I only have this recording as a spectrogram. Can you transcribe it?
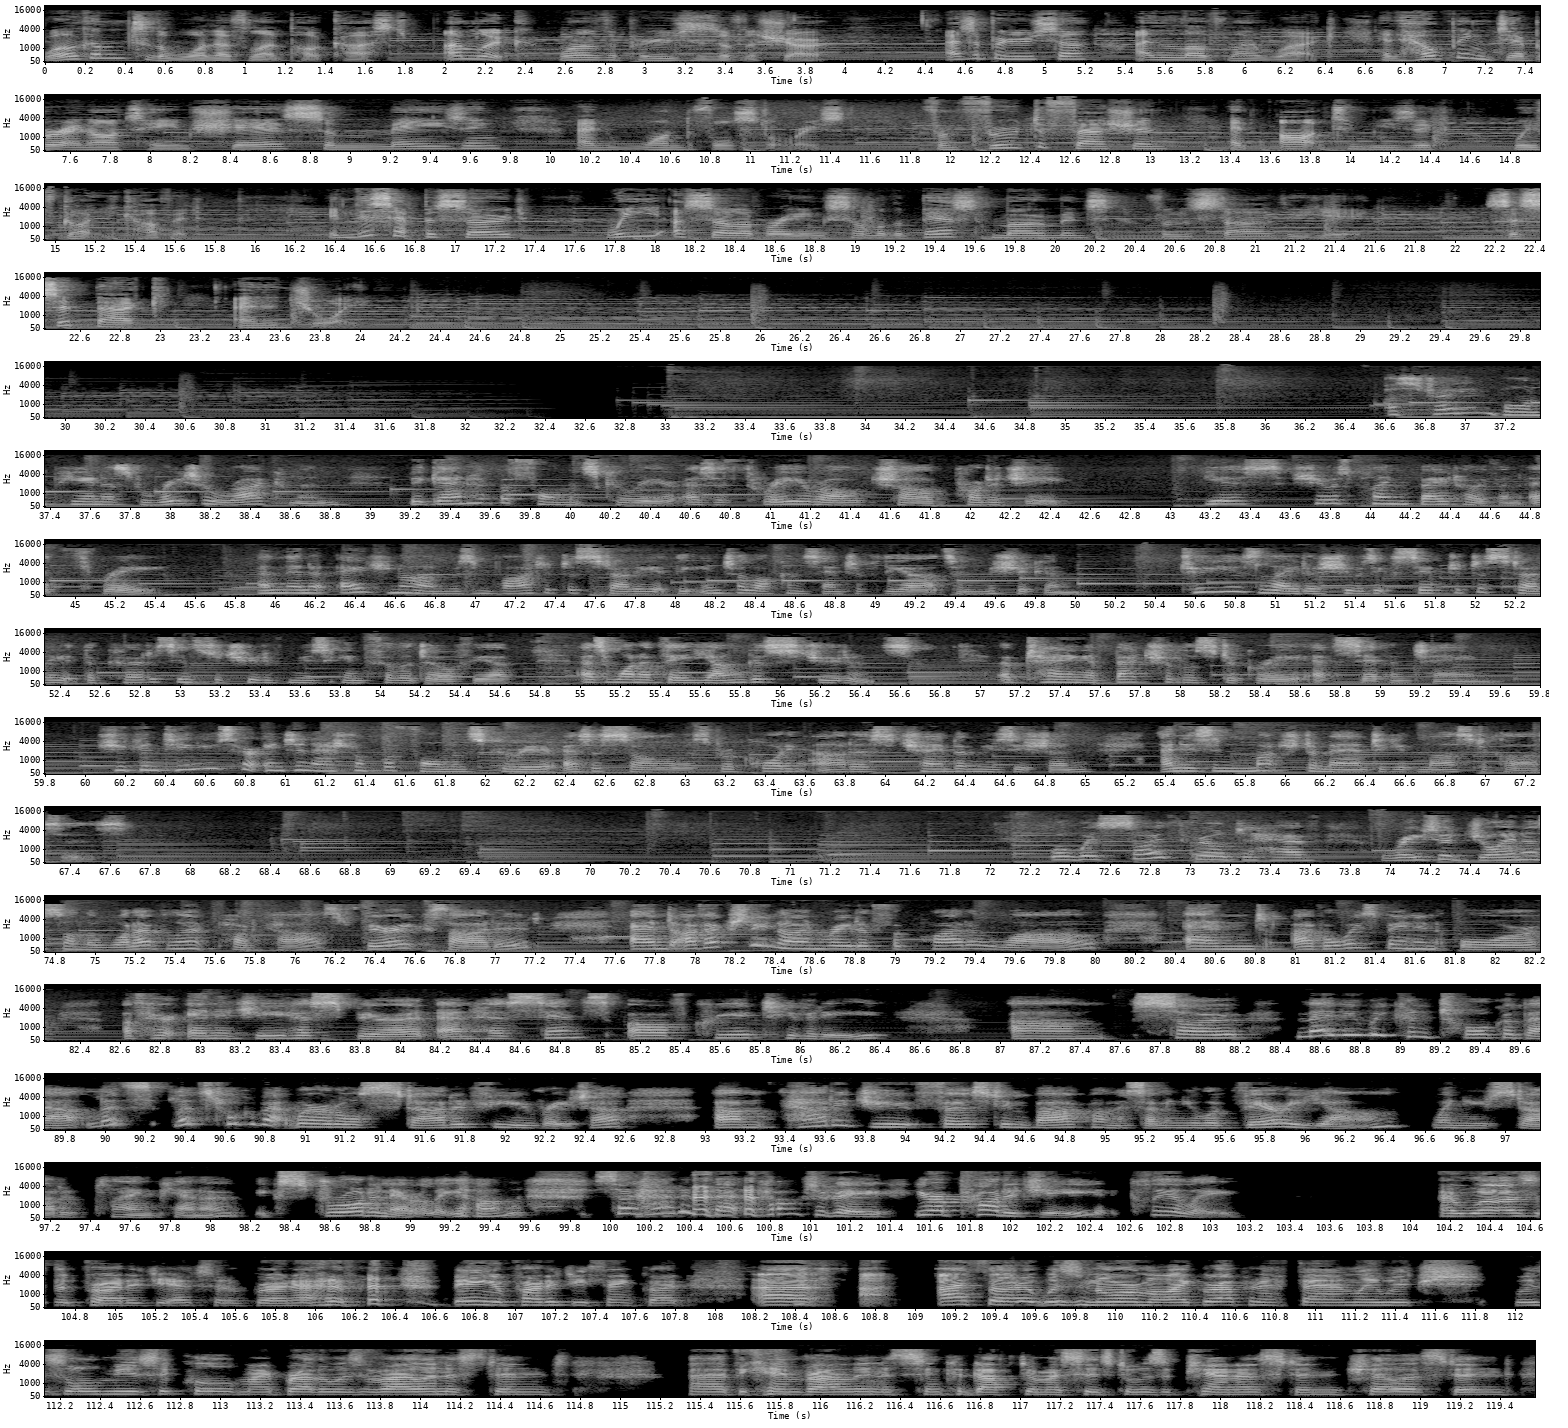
Welcome to the What I've Learned podcast. I'm Luke, one of the producers of the show. As a producer, I love my work, and helping Deborah and our team share some amazing and wonderful stories. From food to fashion and art to music, we've got you covered. In this episode, we are celebrating some of the best moments from the start of the year. So sit back and enjoy. Australian born pianist Rita Reichman began her performance career as a three year old child prodigy. Yes, she was playing Beethoven at three, and then at age nine was invited to study at the Interlochen Center for the Arts in Michigan. Two years later, she was accepted to study at the Curtis Institute of Music in Philadelphia as one of their youngest students, obtaining a bachelor's degree at 17. She continues her international performance career as a soloist, recording artist, chamber musician, and is in much demand to give masterclasses. Well, we're so thrilled to have Rita join us on the What I've Learnt podcast. Very excited. And I've actually known Rita for quite a while, and I've always been in awe of her energy, her spirit, and her sense of creativity. Um, so maybe we can talk about let's let's talk about where it all started for you, Rita. Um, how did you first embark on this? I mean, you were very young when you started playing piano, extraordinarily young. So how did that come to be? You're a prodigy, clearly. I was a prodigy. I've sort of grown out of being a prodigy, thank God. Uh, I, I thought it was normal. I grew up in a family which was all musical. My brother was a violinist and uh, became violinist and conductor. My sister was a pianist and cellist, and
